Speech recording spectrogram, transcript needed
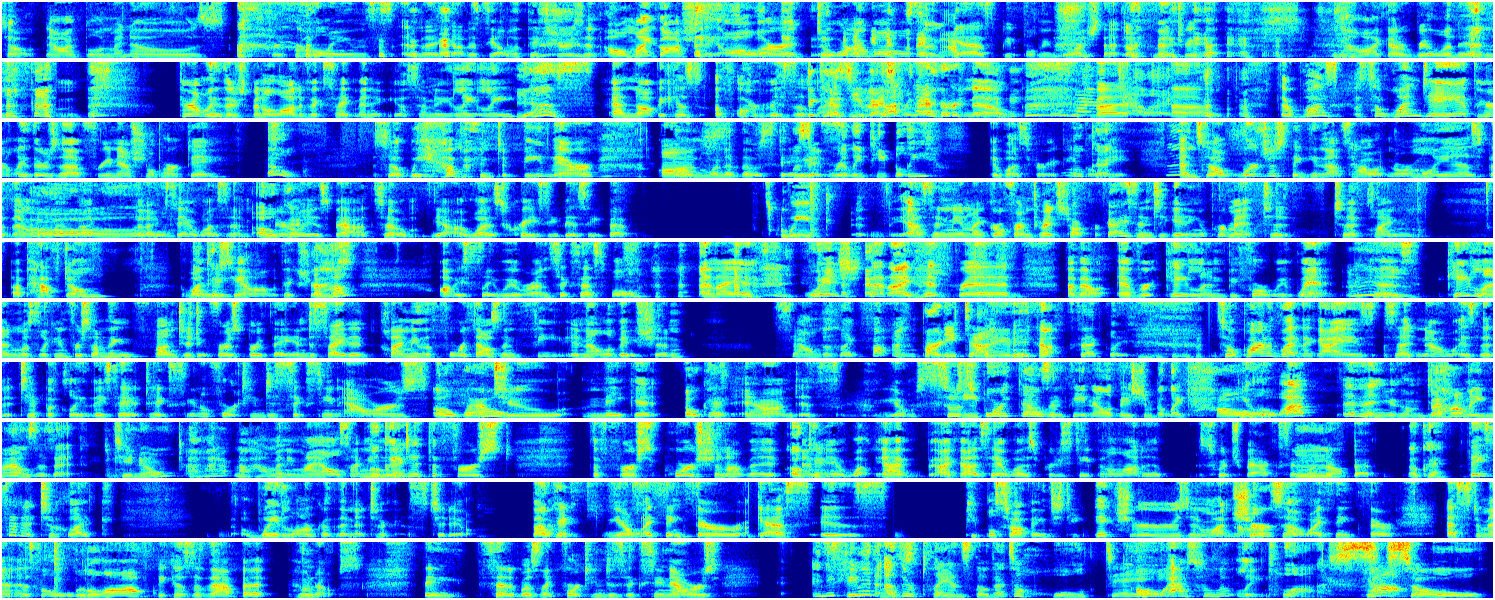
So now I've blown my nose after Colleen's, and I got to see all the pictures. And oh my gosh, they all are adorable. So yes, people need to watch that documentary. But now I got to reel it in. Apparently, there's been a lot of excitement at Yosemite lately, yes, and not because of our visit. because you guys were there. no, but um, there was so one day. Apparently, there's a free national park day. Oh, So we happened to be there on one of those days. was it really peoply? It was very people Okay. And so we're just thinking that's how it normally is, but then when we went back the next day, it wasn't Okay. nearly as bad. So yeah, it was crazy busy, but we, as in me and my girlfriend, tried to talk our guys into getting a permit to to climb up Half Dome, the one Okay. you see on all the pictures. Uh-huh. Obviously, we were unsuccessful, and I wish that I had read about Everett Kalin before we went because Kalin was looking for something fun to do for his birthday and decided climbing the four thousand feet in elevation sounded like fun. Party time. Yeah, exactly. so part of why the guys said no is that it typically they say it takes you know fourteen to sixteen hours oh wow. to make it, okay. and it's you know So it's steep. four thousand feet in elevation, but like how? you go up and then you come down. But how many miles is it? Do you know? Oh, I don't know how many miles. I mean, Okay. we did the first, the first portion of it. and Okay. it was. I, I gotta say, it was pretty steep and a lot of switchbacks Mm. and whatnot. But Okay. they said it took like way longer than it took us to do. But, Okay. You know, I think their guess is people stopping to take pictures and whatnot. Sure. So I think their estimate is a little off because of that, but who knows? They said it was like 14 to 16 hours. And if you Steep had other plans, though, that's a whole day. Oh, absolutely. Plus. Yeah. So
